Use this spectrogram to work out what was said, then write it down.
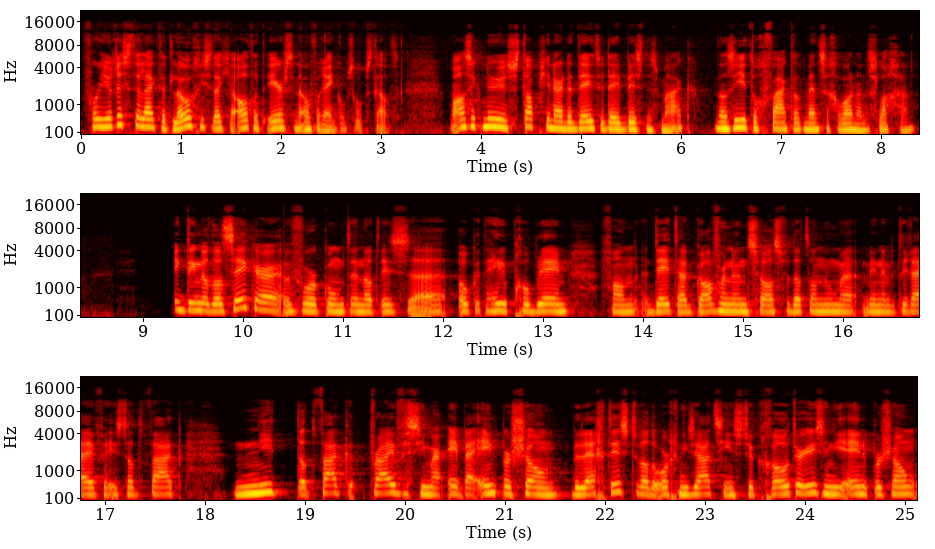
voor juristen lijkt het logisch dat je altijd eerst een overeenkomst opstelt. Maar als ik nu een stapje naar de day-to-day -day business maak, dan zie je toch vaak dat mensen gewoon aan de slag gaan. Ik denk dat dat zeker voorkomt. En dat is uh, ook het hele probleem van data governance, zoals we dat dan noemen binnen bedrijven. Is dat vaak niet dat vaak privacy maar e-, bij één persoon belegd is, terwijl de organisatie een stuk groter is. En die ene persoon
